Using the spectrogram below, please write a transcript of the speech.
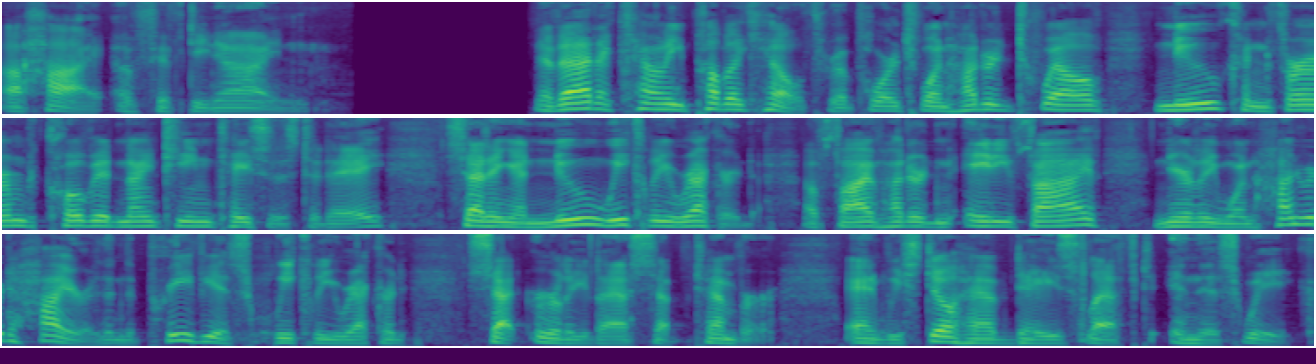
a high of 59. Nevada County Public Health reports 112 new confirmed COVID 19 cases today, setting a new weekly record of 585, nearly 100 higher than the previous weekly record set early last September. And we still have days left in this week.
